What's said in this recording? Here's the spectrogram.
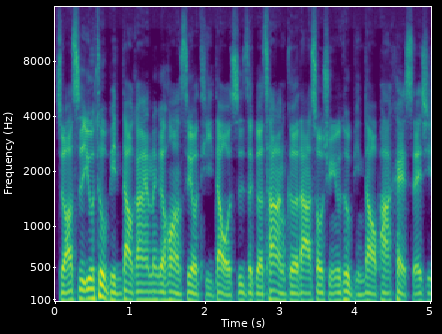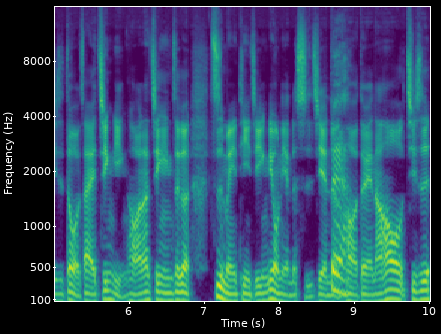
主要是 YouTube 频道。刚刚那个黄老师有提到，我是这个唱唱哥，大家搜寻 YouTube 频道 Podcast，哎，其实都有在经营哈。那经营这个自媒体已经六年的时间了哈，对，然后其实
